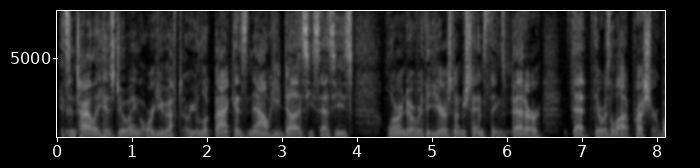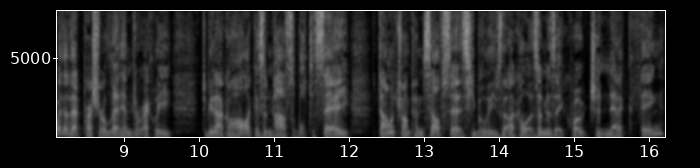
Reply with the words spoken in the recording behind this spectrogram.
it's entirely his doing, or you have to, or you look back as now he does. He says he's learned over the years and understands things better. That there was a lot of pressure. Whether that pressure led him directly to be an alcoholic is impossible to say. Donald Trump himself says he believes that alcoholism is a quote genetic thing,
